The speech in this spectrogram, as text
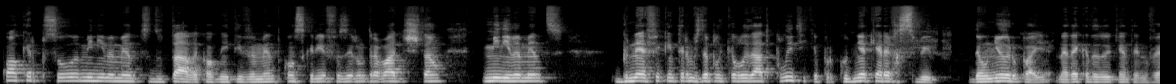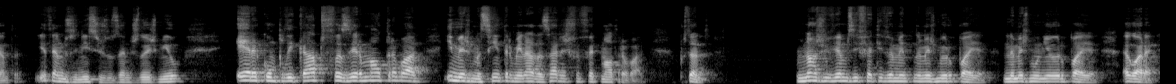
qualquer pessoa minimamente dotada cognitivamente conseguiria fazer um trabalho de gestão minimamente benéfico em termos de aplicabilidade política, porque o dinheiro que era recebido da União Europeia na década de 80 e 90 e até nos inícios dos anos 2000 era complicado fazer mau trabalho. E mesmo assim, em determinadas áreas foi feito mau trabalho. Portanto, nós vivemos efetivamente na mesma Europeia, na mesma União Europeia. Agora,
